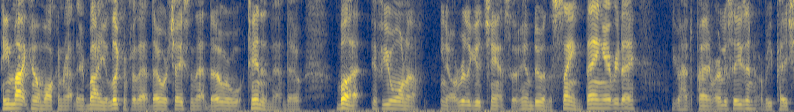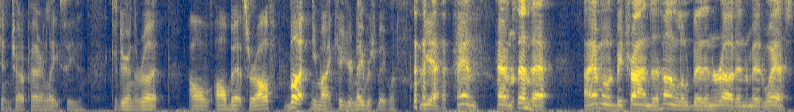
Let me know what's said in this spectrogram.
he might come walking right there by you looking for that doe or chasing that doe or tending that doe. But if you want a you know a really good chance of him doing the same thing every day, you're gonna have to pattern early season or be patient and try to pattern late season. Because during the rut, all all bets are off. But you might kill your neighbor's big one. yeah, and having said that, I am going to be trying to hunt a little bit in the rut in the Midwest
